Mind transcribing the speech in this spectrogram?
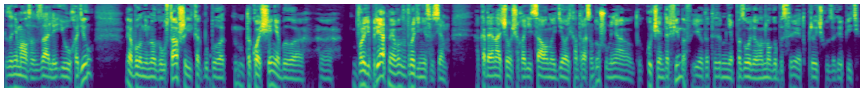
занимался в зале и уходил, я был немного уставший, и как бы было, ну, такое ощущение было э, вроде приятное, вроде не совсем. А когда я начал еще ходить в сауну и делать контрастный душ, у меня куча эндорфинов, и вот это мне позволило намного быстрее эту привычку закрепить.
